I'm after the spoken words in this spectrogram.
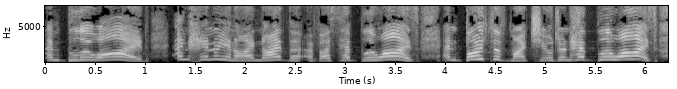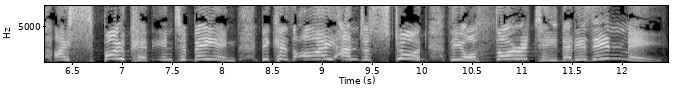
and blue eyed. And Henry and I, neither of us have blue eyes. And both of my children have blue eyes. I spoke it into being because I understood the authority that is in me.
